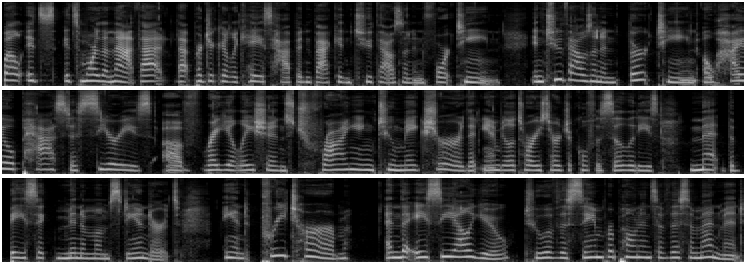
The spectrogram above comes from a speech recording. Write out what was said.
Well, it's it's more than that. That that particular case happened back in 2014. In 2013, Ohio passed a series of regulations trying to make sure that ambulatory surgical facilities met the basic minimum standards. And preterm and the ACLU, two of the same proponents of this amendment,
